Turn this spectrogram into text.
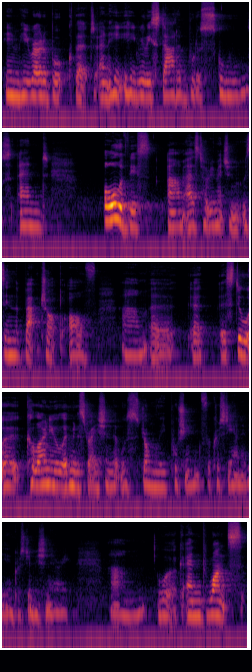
him. He wrote a book that, and he, he really started Buddhist schools. And all of this, um, as Toby mentioned, was in the backdrop of um, a, a, a still a colonial administration that was strongly pushing for Christianity and Christian missionary um, work. And once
